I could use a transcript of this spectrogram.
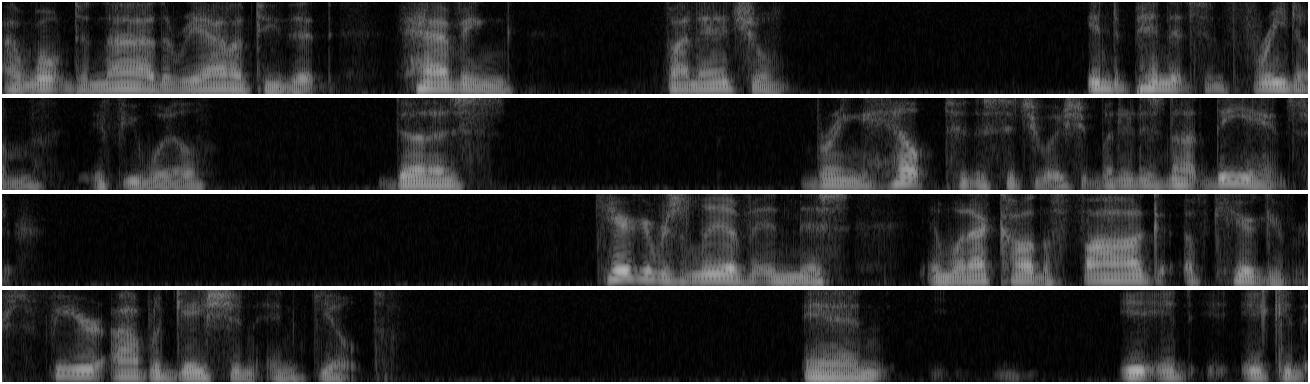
I won't deny the reality that having financial independence and freedom, if you will, does bring help to the situation, but it is not the answer. Caregivers live in this, in what I call the fog of caregivers fear, obligation, and guilt. And it, it, it can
